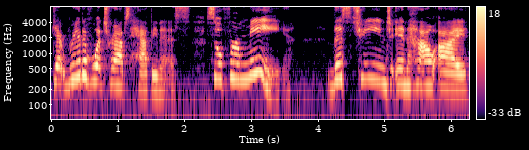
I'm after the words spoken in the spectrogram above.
Get rid of what traps happiness. So for me, this change in how I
